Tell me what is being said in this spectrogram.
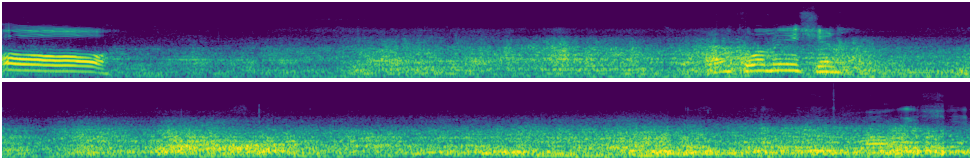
Oh! On formation. Holy shit.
